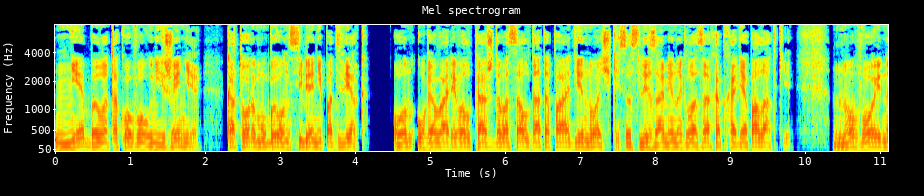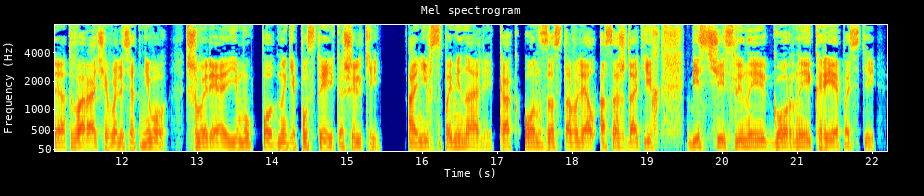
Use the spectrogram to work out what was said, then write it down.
Не было такого унижения, которому бы он себя не подверг. Он уговаривал каждого солдата поодиночке, со слезами на глазах обходя палатки. Но воины отворачивались от него, швыряя ему под ноги пустые кошельки. Они вспоминали, как он заставлял осаждать их бесчисленные горные крепости —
